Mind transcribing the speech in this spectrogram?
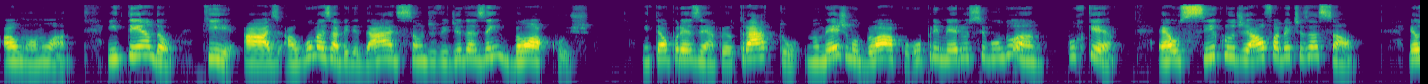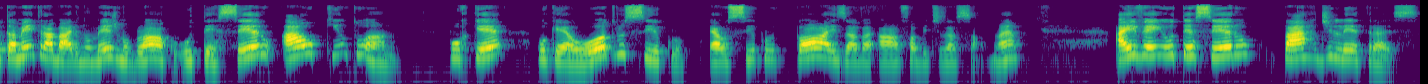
ao nono ano. Entendam que as, algumas habilidades são divididas em blocos. Então, por exemplo, eu trato no mesmo bloco o primeiro e o segundo ano. Por quê? É o ciclo de alfabetização. Eu também trabalho no mesmo bloco o terceiro ao quinto ano. Por quê? Porque é outro ciclo, é o ciclo pós-alfabetização, não é? Aí vem o terceiro par de letras.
